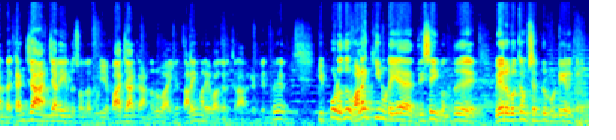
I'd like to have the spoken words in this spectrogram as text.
அந்த கஞ்சா அஞ்சலை என்று சொல்லக்கூடிய பாஜக நிர்வாகியும் தலைமறைவாக இருக்கிறார்கள் என்று இப்பொழுது வழக்கினுடைய திசை வந்து வேறு பக்கம் சென்று கொண்டே இருக்கிறது.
